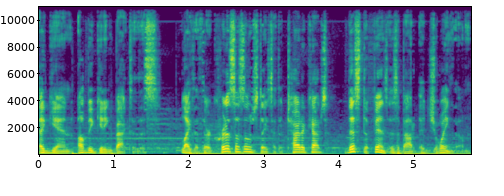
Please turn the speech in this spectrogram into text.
Again, I'll be getting back to this. Like the third criticism states that the title caps, this defense is about enjoying them.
